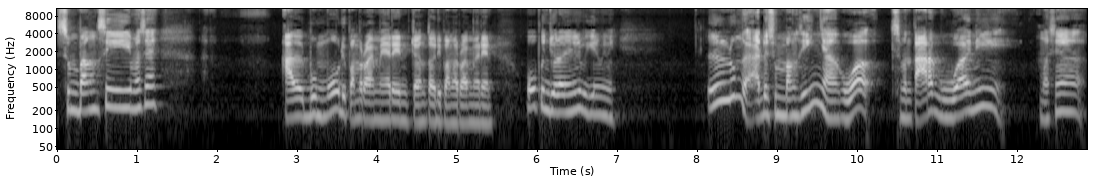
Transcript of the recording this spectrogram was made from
sumbang sih maksudnya album. Oh dipamer-pamerin contoh dipamer-pamerin oh penjualan ini begini begini. Lu nggak ada sumbangsinya gua sementara gua ini maksudnya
